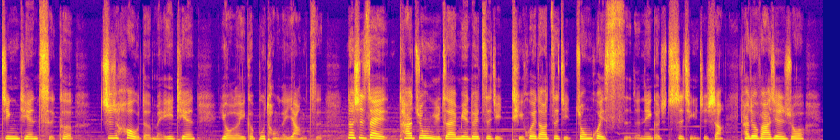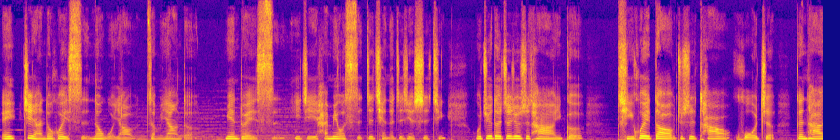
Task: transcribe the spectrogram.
今天此刻。之后的每一天有了一个不同的样子，那是在他终于在面对自己、体会到自己终会死的那个事情之上，他就发现说：“诶，既然都会死，那我要怎么样的面对死，以及还没有死之前的这些事情？”我觉得这就是他一个体会到，就是他活着跟他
